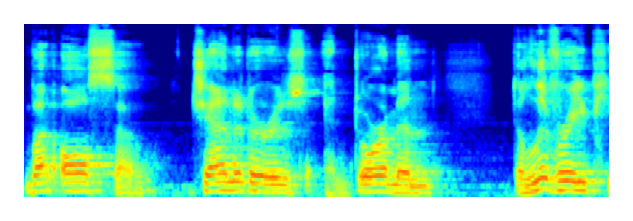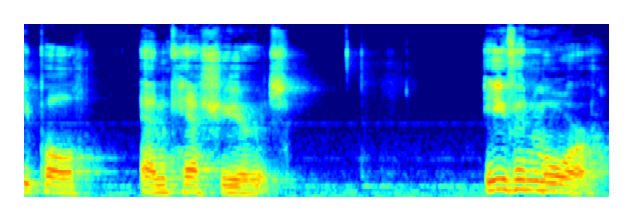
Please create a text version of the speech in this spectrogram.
but also janitors and doormen, delivery people, and cashiers. Even more,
